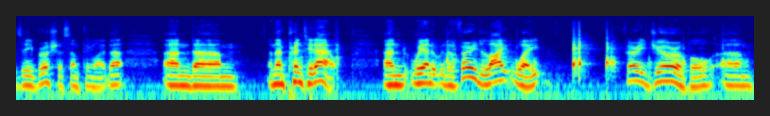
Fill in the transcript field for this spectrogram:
ZBrush or something like that, and, um, and then printed out. And we end up with a very lightweight very durable um,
